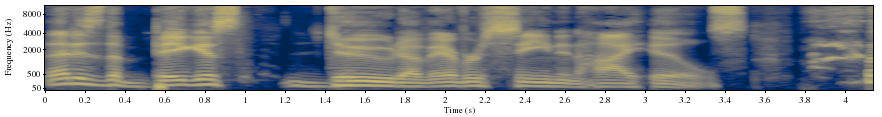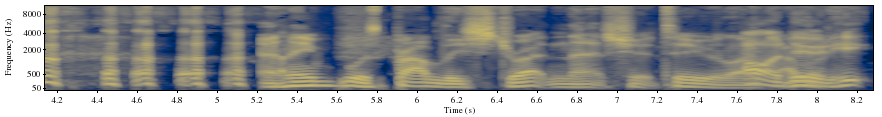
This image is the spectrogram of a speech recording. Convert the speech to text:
that is the biggest dude i've ever seen in high heels And he was probably strutting that shit too. Like, oh I dude look he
